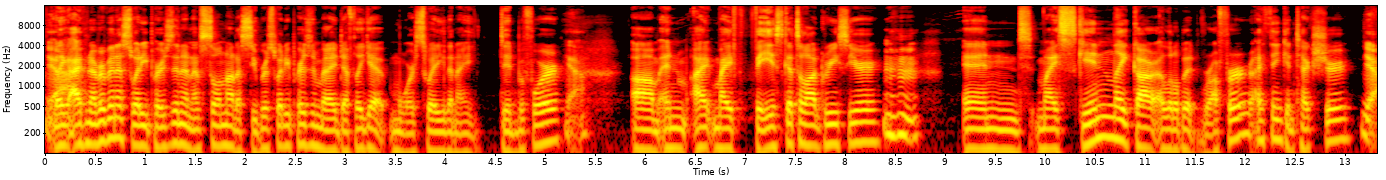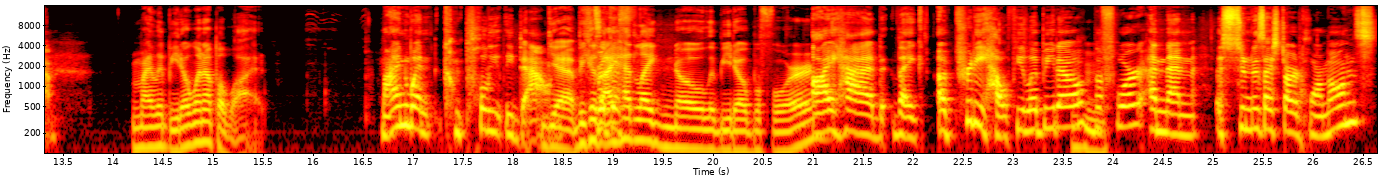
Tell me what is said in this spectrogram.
Yeah. Like Mm-hmm. I've never been a sweaty person and I'm still not a super sweaty person, but I definitely get more sweaty than I did before. yeah Um and I my face gets a lot greasier mm-hmm and my skin like got a little bit rougher, I think in texture. yeah My libido went up a lot. Mine went completely down. Yeah, because I the- had like no libido before. I had like a pretty healthy libido Mhm. before, and then as soon as I started hormones,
